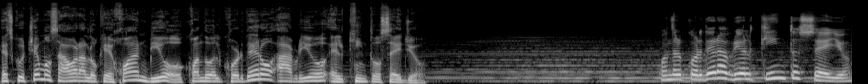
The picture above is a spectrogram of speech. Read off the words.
Escuchemos ahora lo que Juan vio cuando el Cordero abrió el quinto sello. Cuando el Cordero abrió el quinto sello,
